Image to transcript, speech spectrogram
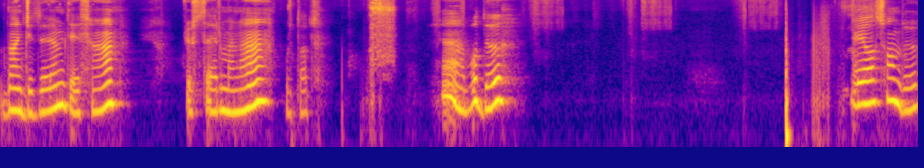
Buradan gedim desem. Göster mənə. Buradadır. Hə, budur. E, asandır.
